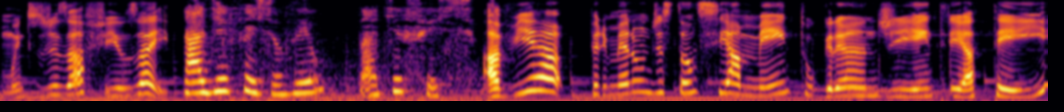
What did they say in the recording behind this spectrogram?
muitos desafios aí. Tá difícil, viu? Tá difícil. Havia primeiro um distanciamento grande entre a TI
